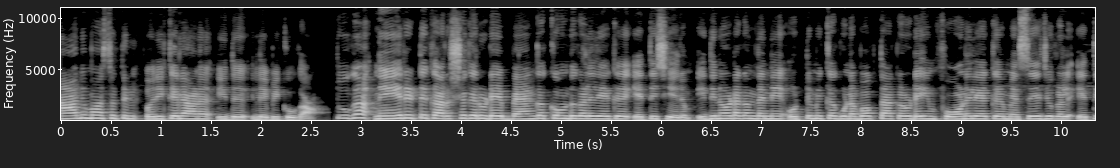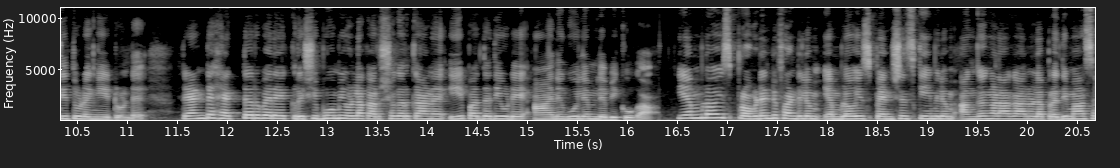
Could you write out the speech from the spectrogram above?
നാലു മാസത്തിൽ ഒരിക്കലാണ് ഇത് ലഭിക്കുക. തുക നേരിട്ട് കർഷകരുടെ ബാങ്ക് അക്കൗണ്ടുകളിലേക്ക് എത്തിച്ചേരും. ഇതിനോടകം തന്നെ ഒട്ടുമിക്ക ഗുണഭോക്താക്കളുടെയും ഫോണിലേക്ക് മെസ്സേജുകൾ എത്തിത്തുടങ്ങിയിട്ടുണ്ട്. രണ്ട് ഹെക്ടർ വരെ കൃഷിഭൂമിയുള്ള കർഷകർക്കാണ് ഈ പദ്ധതിയുടെ ആനുകൂല്യം ലഭിക്കുക. എംപ്ലോയീസ് പ്രൊവിഡന്റ് ഫണ്ടിലും എംപ്ലോയീസ് പെൻഷൻ സ്കീമിലും അംഗങ്ങളാകാനുള്ള പ്രതിമാസ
